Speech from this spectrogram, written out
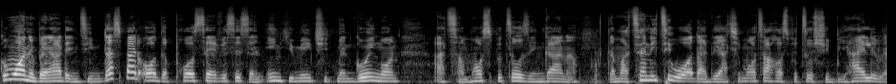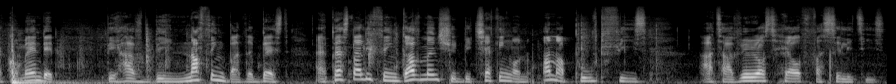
Good morning, Bernard and team. Despite all the poor services and inhumane treatment going on at some hospitals in Ghana, the maternity ward at the Achimota Hospital should be highly recommended. They have been nothing but the best. I personally think government should be checking on unapproved fees at our various health facilities.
